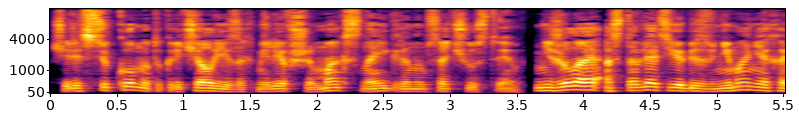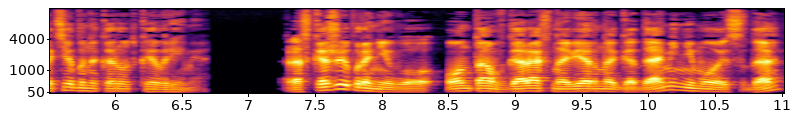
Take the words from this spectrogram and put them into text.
Через всю комнату кричал ей захмелевший Макс наигранным сочувствием, не желая оставлять ее без внимания хотя бы на короткое время. «Расскажи про него, он там в горах, наверное, годами не моется, да?»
